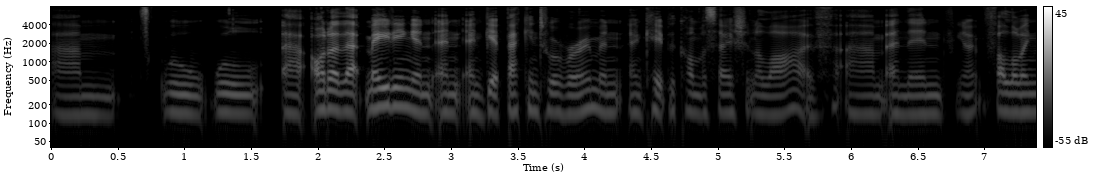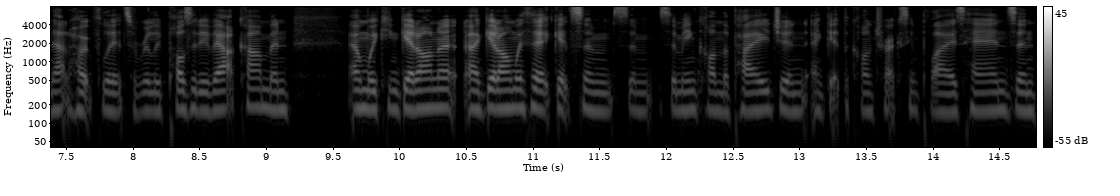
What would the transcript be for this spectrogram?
um, we'll we'll uh, honour that meeting and, and, and get back into a room and, and keep the conversation alive. Um, and then, you know, following that, hopefully it's a really positive outcome and and we can get on it, uh, get on with it, get some some some ink on the page, and, and get the contracts in players' hands. And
